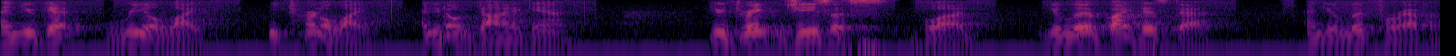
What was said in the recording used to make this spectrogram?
and you get real life, eternal life, and you don't die again. You drink Jesus' blood. You live by his death, and you live forever.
